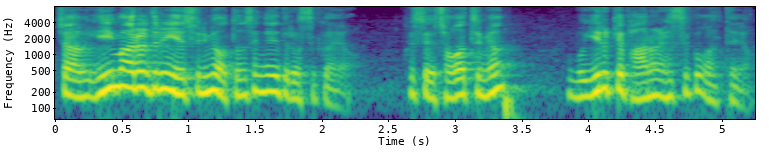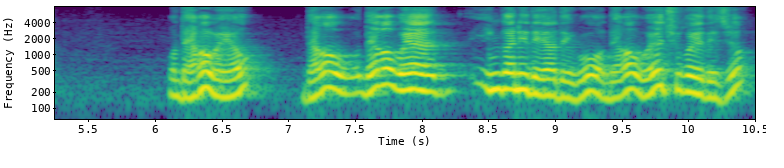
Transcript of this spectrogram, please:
자, 이 말을 들은 예수님이 어떤 생각이 들었을까요? 글쎄요, 저 같으면 뭐 이렇게 반응을 했을 것 같아요. 어, 내가 왜요? 내가, 내가 왜 인간이 돼야 되고, 내가 왜 죽어야 되죠?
